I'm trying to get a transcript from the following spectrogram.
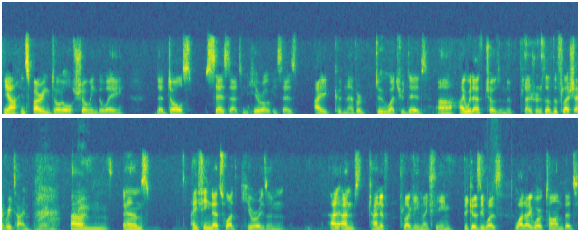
yeah, inspiring Doyle, showing the way that Doyle s- says that in Hero. He says, I could never do what you did. Uh, I would have chosen the pleasures of the flesh every time. Right. Um, And I think that's what heroism. I, I'm kind of plugging my theme because it was what I worked on, but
